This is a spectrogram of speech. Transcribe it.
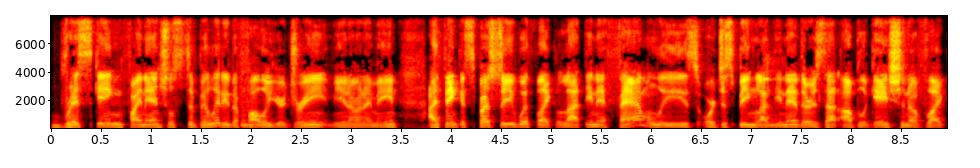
risking financial stability to follow your dream. You know what I mean? I think especially with like Latine families or just being mm. Latine, there's that obligation of like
